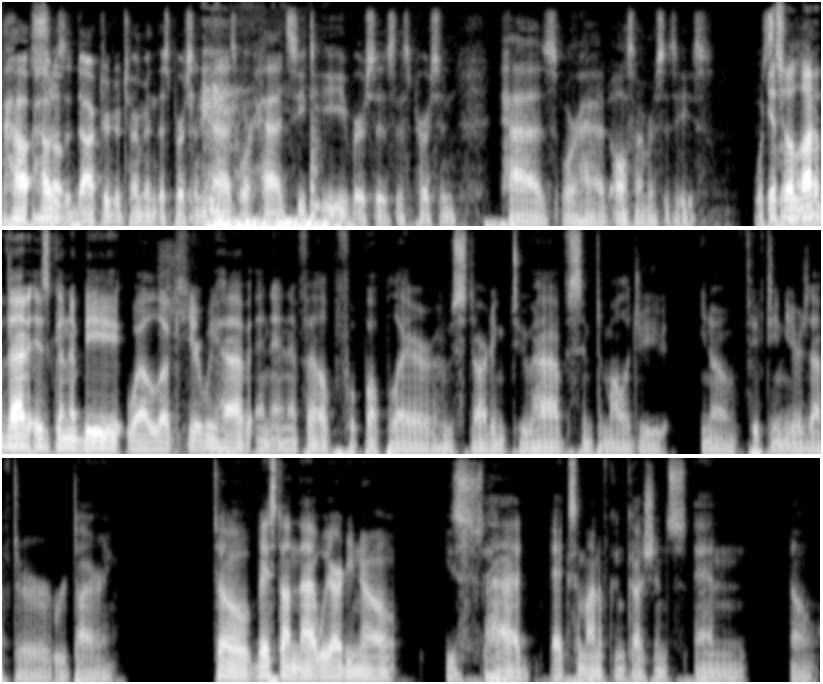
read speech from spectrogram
How how So- does a doctor determine this person has or had CTE versus this person has or had Alzheimer's disease? What's yeah, so a lot of that is going to be well, look, here we have an NFL football player who's starting to have symptomology, you know, 15 years after retiring. So, based on that, we already know he's had X amount of concussions and, you know,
